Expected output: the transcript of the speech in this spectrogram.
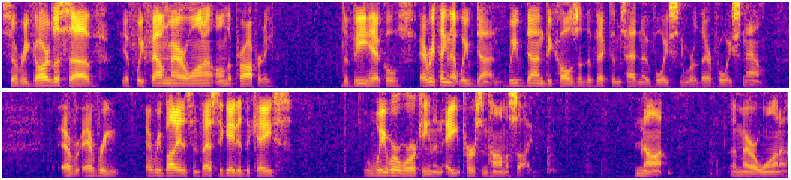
So, regardless of if we found marijuana on the property, the vehicles, everything that we've done, we've done because of the victims had no voice and we're their voice now. Every, every everybody that's investigated the case, we were working an eight person homicide, not a marijuana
